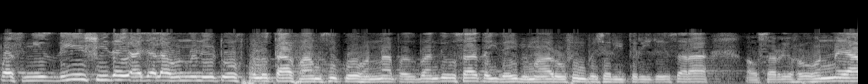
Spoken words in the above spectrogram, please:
پس نزدیش دی اجلہن نیٹوخ پلتا فامسی کو ہننا پس بندی اساتی دی بمعروفن پشری طریقی سرا، او سرحو ہن یا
